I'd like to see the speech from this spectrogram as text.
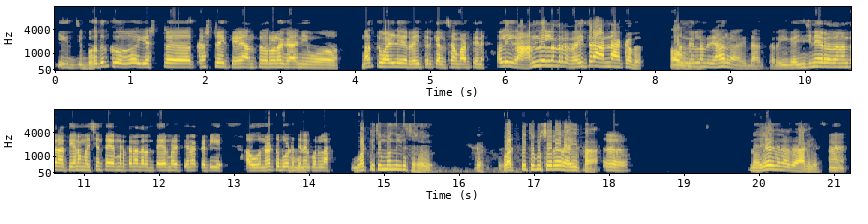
ಈಗ ಜಿ- ಬದುಕು ಎಷ್ಟ ಕಷ್ಟ ಐತೆ ಅಂತವ್ರೊಳಗ ನೀವು ಮತ್ ಒಳ್ಳೆ ರೈತರ ಕೆಲಸ ಮಾಡ್ತೇನೆ. ಅಲ್ಲ ಈಗ ಅನ್ನ ಇಲ್ಲಂದ್ರೆ ರೈತರ ಅನ್ನ ಹಾಕೋದು. ಅನ್ನ ಇಲ್ಲಂದ್ರೆ ಯಾರು ಇದಾಗ್ತಾರ? ಈಗ ಇಂಜಿನಿಯರ್ ಅದನಂದ್ರ ಆತ ಏನೋ ಮಷಿನ್ ತಯಾರು ಮಾಡ್ತಾನ ಅದ್ರ ತಯಾರು ಮಾಡಿ ಕಟ್ಟಿಗೆ ಅವು ನಟ್ಟು ಬೋಟ್ ತಿನ್ನಕ್ ಬರಲ್ಲ. ಹೊಟ್ಟಿ ತುಂಬಂಗಿಲ್ರಿ ಸರ್ ಅದು. ಹೊಟ್ಟಿ ತುಂಬಿಸೋರೆ ರೈತ. ನಾ ಹೇಳಿದಿನಲ್ರಿ ಆಗ್ಲಿ. ಹಾ.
